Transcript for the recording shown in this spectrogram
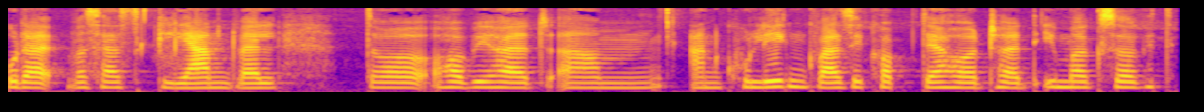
Oder was heißt gelernt, weil da habe ich halt ähm, einen Kollegen quasi gehabt, der hat halt immer gesagt,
